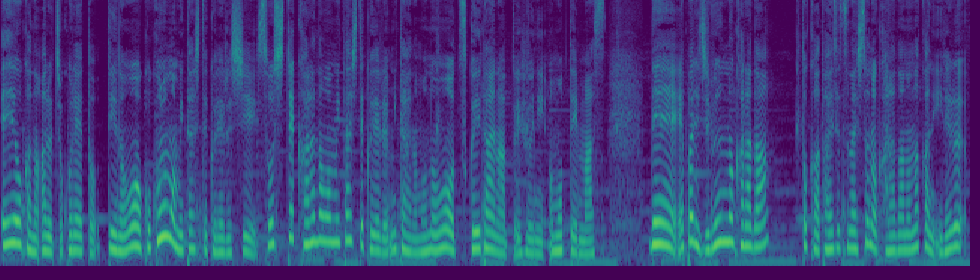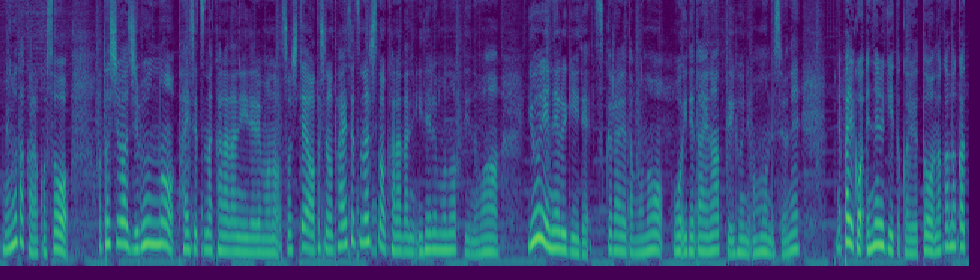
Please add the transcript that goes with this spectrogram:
栄養価のあるチョコレートっていうのを心も満たしてくれるしそして体も満たしてくれるみたいなものを作りたいなというふうに思っています。でやっぱり自分の体とか大切な人の体の中に入れるものだからこそ私は自分の大切な体に入れるものそして私の大切な人の体に入れるものっていうのは良いエネルギーで作られたものを入れたいなっていうふうに思うんですよね。やっぱりこうエネルギーとか言うとなかなかちょ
